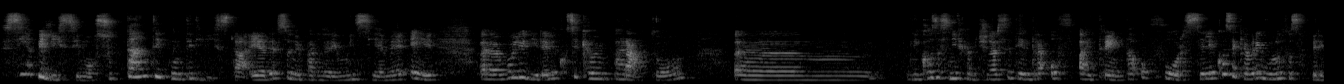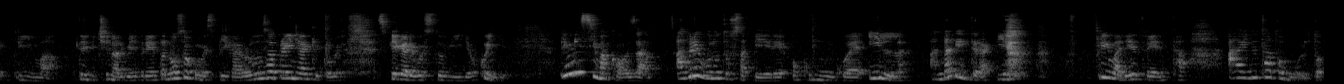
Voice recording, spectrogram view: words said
sia bellissimo su tanti punti di vista e adesso ne parleremo insieme e eh, voglio dire le cose che ho imparato ehm, di cosa significa avvicinarsi ai 30, o, ai 30 o forse le cose che avrei voluto sapere prima di avvicinarmi ai 30, non so come spiegarlo, non saprei neanche come spiegare questo video, quindi primissima cosa, avrei voluto sapere o comunque il andare in terapia prima dei 30 ha aiutato molto,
